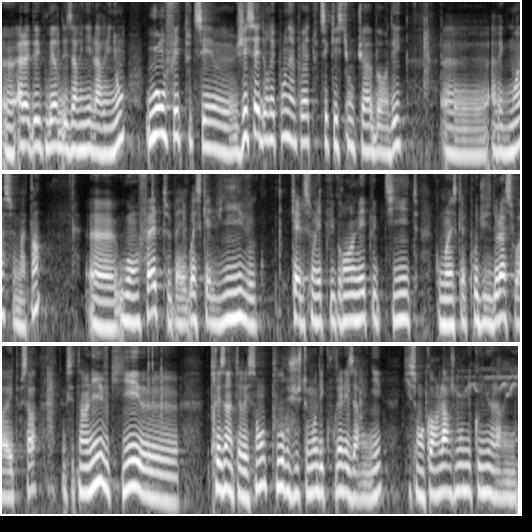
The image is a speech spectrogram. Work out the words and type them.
à la découverte des araignées de la Réunion, où on fait toutes ces. euh, J'essaie de répondre un peu à toutes ces questions que tu as abordées euh, avec moi ce matin, euh, où en fait, ben, où est-ce qu'elles vivent, quelles sont les plus grandes, les plus petites, comment est-ce qu'elles produisent de la soie et tout ça. Donc c'est un livre qui est euh, très intéressant pour justement découvrir les araignées qui sont encore largement méconnues à la Réunion.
